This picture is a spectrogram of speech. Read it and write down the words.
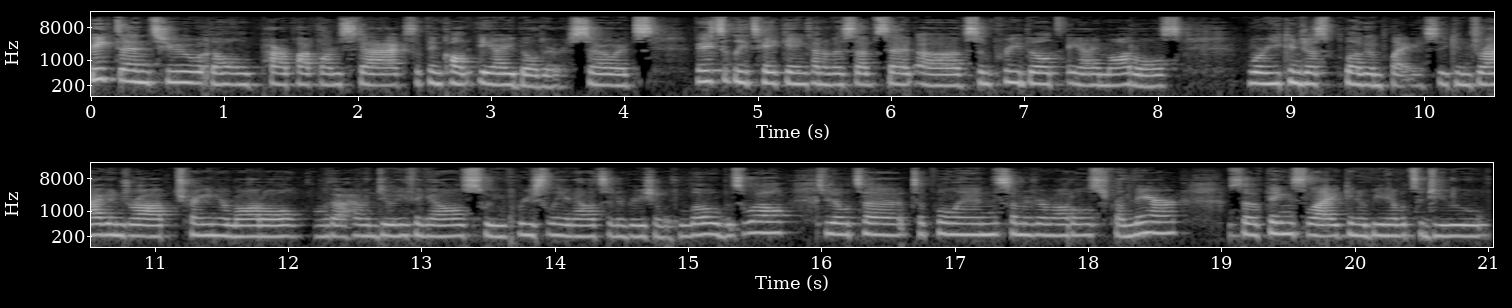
baked into the whole Power Platform stack something called AI Builder. So it's basically taking kind of a subset of some pre-built AI models where you can just plug and play. So you can drag and drop, train your model without having to do anything else. We've recently announced integration with Lobe as well to be able to, to pull in some of your models from there. So things like, you know, being able to do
